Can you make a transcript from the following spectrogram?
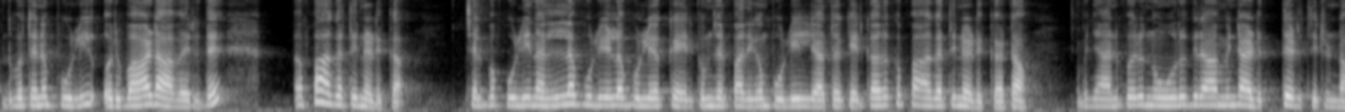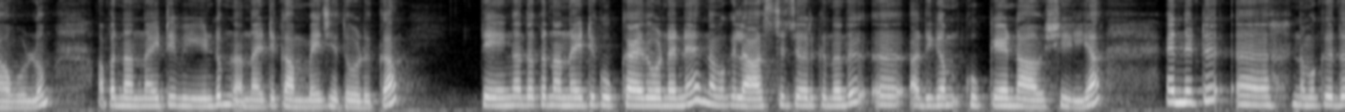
അതുപോലെ തന്നെ പുളി ഒരുപാടാവരുത്. പാകത്തിനെടുക്കാം ചിലപ്പോൾ പുളി നല്ല പുളിയുള്ള പുളിയൊക്കെ ആയിരിക്കും ചിലപ്പോൾ അധികം പുളി ഇല്ലാത്തതൊക്കെ ആയിരിക്കും. അതൊക്കെ പാകത്തിന് എടുക്കുക കേട്ടോ. അപ്പോൾ ഞാനിപ്പോൾ ഒരു നൂറ് ഗ്രാമിന്റെ അടുത്ത് എടുത്തിട്ടുണ്ടാവുള്ളൂ. അപ്പോൾ നന്നായിട്ട് വീണ്ടും നന്നായിട്ട് കമ്പൈൻ ചെയ്ത് കൊടുക്കുക തേങ്ങ അതൊക്കെ നന്നായിട്ട് കുക്ക് ആയതുകൊണ്ട് തന്നെ നമുക്ക് ലാസ്റ്റ് ചേർക്കുന്നത് അധികം കുക്ക് ചെയ്യേണ്ട ആവശ്യമില്ല. എന്നിട്ട് നമുക്കിത്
